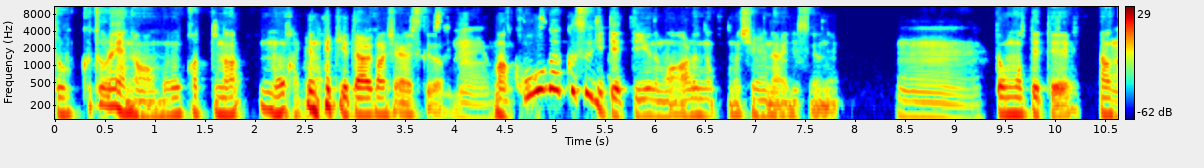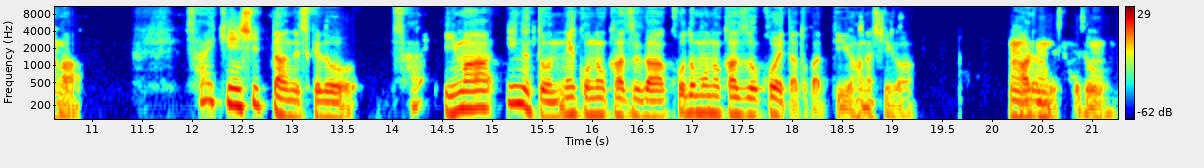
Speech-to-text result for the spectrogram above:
ドッグトレーナーは儲かってな、儲かってないって言ったらあれかもしれないですけど、うん。まあ、高額すぎてっていうのもあるのかもしれないですよね。うん。と思ってて、なんか、最近知ったんですけど、さ今、犬と猫の数が子供の数を超えたとかっていう話があるんですけど、うん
